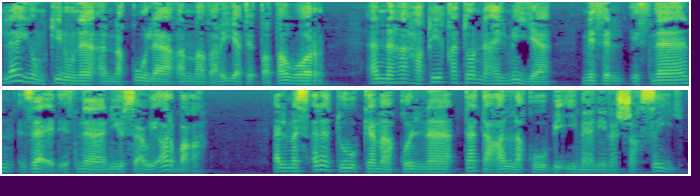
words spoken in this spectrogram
لا يمكننا أن نقول عن نظرية التطور أنها حقيقة علمية مثل اثنان زائد اثنان يساوي أربعة. المسألة كما قلنا تتعلق بإيماننا الشخصي.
